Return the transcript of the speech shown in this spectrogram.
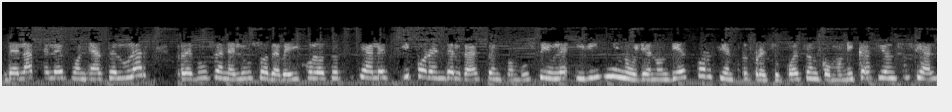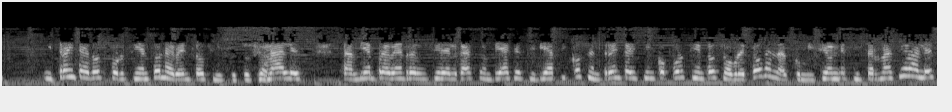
de la telefonía celular. Reducen el uso de vehículos oficiales y por ende el gasto en combustible y disminuyen un 10% el presupuesto en comunicación social y 32% en eventos institucionales. También prevén reducir el gasto en viajes y viáticos en 35%, sobre todo en las comisiones internacionales,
